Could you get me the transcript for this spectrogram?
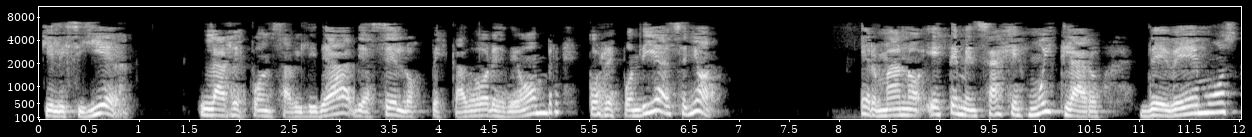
que le siguieran. La responsabilidad de hacer los pescadores de hombres correspondía al Señor. Hermano, este mensaje es muy claro. Debemos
